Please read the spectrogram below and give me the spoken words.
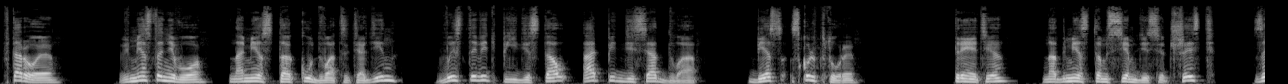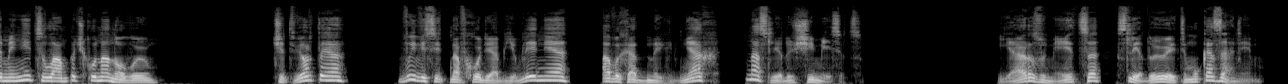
Второе. Вместо него на место Q21 выставить пьедестал А52 без скульптуры. Третье. Над местом 76 заменить лампочку на новую. Четвертое — вывесить на входе объявление о выходных днях на следующий месяц. Я, разумеется, следую этим указаниям.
